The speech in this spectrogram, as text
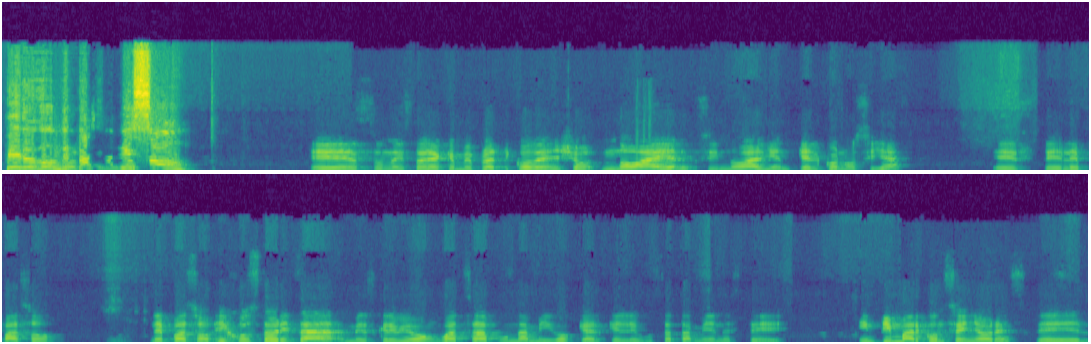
¿Pero dónde con eso? Es una historia que me platicó Densho, no a él, sino a alguien que él conocía. Este, le pasó. Le pasó. Y justo ahorita me escribió un WhatsApp un amigo que al que le gusta también este intimar con señores, eh,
